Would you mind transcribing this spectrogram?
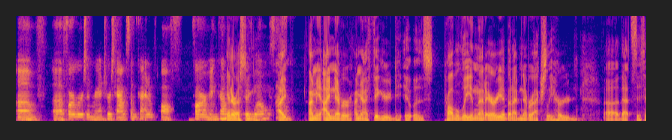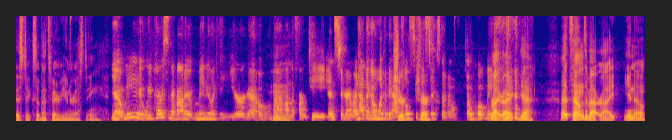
of uh, farmers and ranchers have some kind of off farm income. Interesting. well, so. I I mean, I never. I mean, I figured it was probably in that area, but I've never actually heard uh, that statistic. So that's very interesting. Yeah, we we posted about it maybe like a year ago um, mm. on the Farm T Instagram. I'd have to go look at the actual sure, statistics, sure. so don't don't quote me. Right, right, yeah, that sounds about right. You know,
